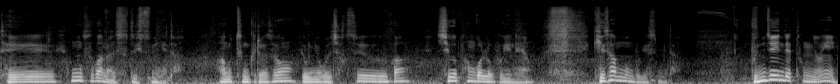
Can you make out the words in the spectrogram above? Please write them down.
대홍수가 날 수도 있습니다. 아무튼 그래서 용역을 착수가 시급한 걸로 보이네요. 기사 한번 보겠습니다. 문재인 대통령이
